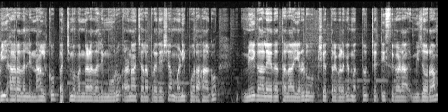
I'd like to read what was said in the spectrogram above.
ಬಿಹಾರದಲ್ಲಿ ನಾಲ್ಕು, ಪಶ್ಚಿಮ ಬಂಗಾಳದಲ್ಲಿ ಮೂರು, ಅರುಣಾಚಲ ಪ್ರದೇಶ, ಮಣಿಪುರ ಹಾಗೂ ಮೇಘಾಲಯದ ತಲಾ ಎರಡು ಕ್ಷೇತ್ರಗಳಿಗೆ ಮತ್ತು ಛತ್ತೀಸ್ಗಢ, ಮಿಜೋರಾಂ,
